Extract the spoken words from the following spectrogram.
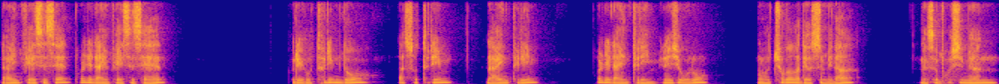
라인 페이스 셋, 폴리 라인 페이스 셋 그리고 트림도 라쏘 트림, 라인 트림, 폴리 라인 트림 이런 식으로 어, 추가가 되었습니다. 그래서 보시면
